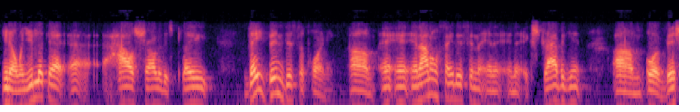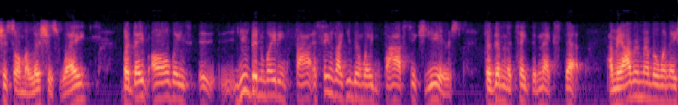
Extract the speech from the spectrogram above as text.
you know, when you look at uh, how Charlotte has played, they've been disappointing. Um, and, and I don't say this in, a, in, a, in an extravagant um, or vicious or malicious way, but they've always. Uh, you've been waiting five. It seems like you've been waiting five, six years for them to take the next step. I mean, I remember when they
